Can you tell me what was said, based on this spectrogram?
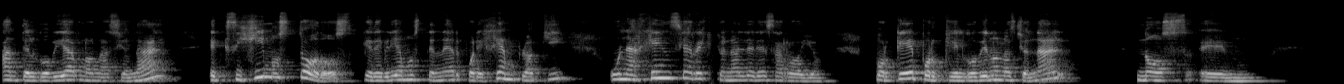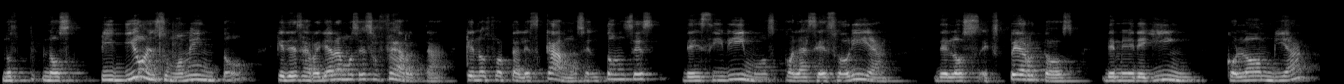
ante el gobierno nacional. Exigimos todos que deberíamos tener, por ejemplo, aquí una agencia regional de desarrollo. ¿Por qué? Porque el gobierno nacional nos, eh, nos, nos pidió en su momento que desarrolláramos esa oferta, que nos fortalezcamos. Entonces decidimos con la asesoría de los expertos de Medellín, Colombia,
